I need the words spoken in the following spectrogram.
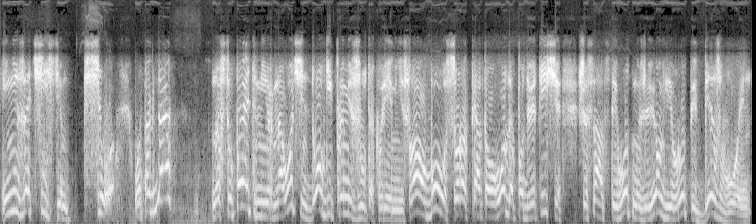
и не зачистим все. Вот тогда наступает мир на очень долгий промежуток времени. Слава богу, с 45 года по 2016 год мы живем в Европе без войн.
